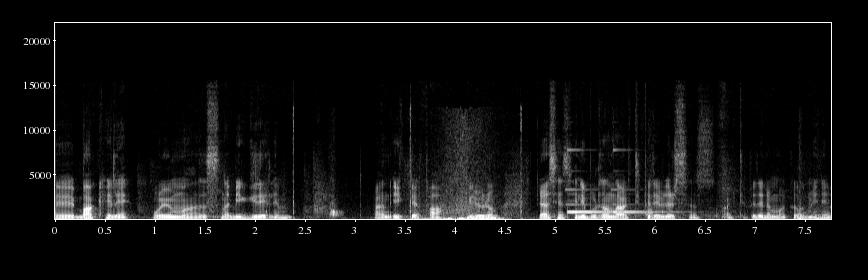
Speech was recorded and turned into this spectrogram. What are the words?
Ee, bak hele oyun mağazasına bir girelim. Ben ilk defa giriyorum. Dilerseniz seni buradan da aktif edebilirsiniz. Aktif edelim bakalım yeni.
